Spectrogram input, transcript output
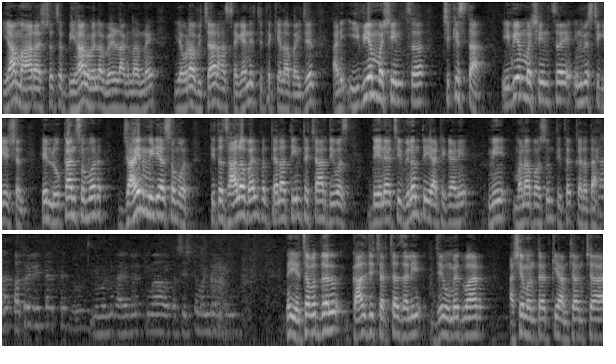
या महाराष्ट्राचं बिहार व्हायला वेळ लागणार नाही. एवढा विचार हा सगळ्यांनीच तिथे केला पाहिजे. आणि ईव्हीएम मशीनचं चिकित्सा ईव्हीएम मशीनचं इन्व्हेस्टिगेशन हे लोकांसमोर जाहीर मीडियासमोर तिथं झालं पाहिजे पण त्याला तीन ते चार दिवस देण्याची विनंती या ठिकाणी मी मनापासून तिथं करत आहे? नाही याच्याबद्दल काल जी चर्चा झाली जे उमेदवार असे म्हणतात की आमच्या आमच्या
